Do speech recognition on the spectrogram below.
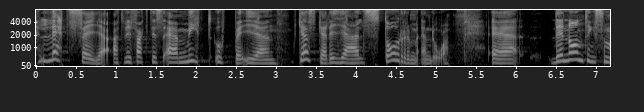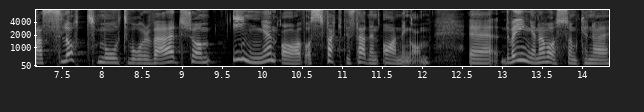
lätt säga att vi faktiskt är mitt uppe i en ganska rejäl storm ändå. Eh, det är någonting som har slått mot vår värld som ingen av oss faktiskt hade en aning om. Eh, det var ingen av oss som kunde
